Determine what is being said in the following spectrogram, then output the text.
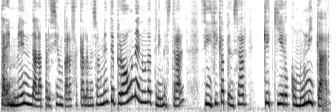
tremenda la presión para sacarla mensualmente, pero aún en una trimestral significa pensar qué quiero comunicar.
